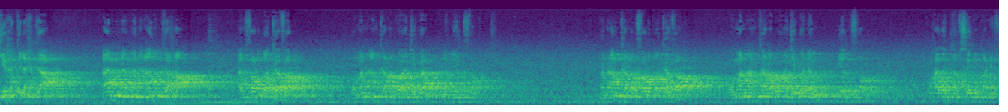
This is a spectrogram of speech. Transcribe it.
جهة الأحكام أن من أنكر الفرض كفر ومن أنكر الواجب لم يكفر. من أنكر الفرض كفر ومن أنكر الواجب لم يكفر وهذا التقسيم ضعيف.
